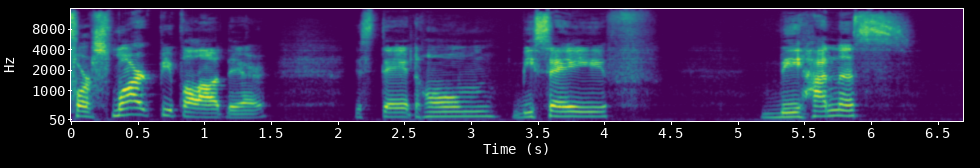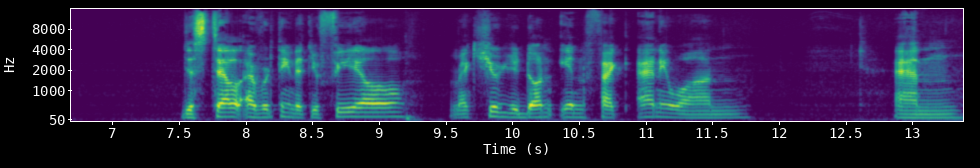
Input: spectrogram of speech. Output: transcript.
for smart people out there just stay at home be safe be honest just tell everything that you feel make sure you don't infect anyone and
